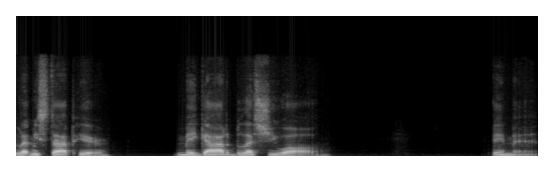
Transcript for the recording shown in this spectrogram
Let me stop here. May God bless you all. Amen.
